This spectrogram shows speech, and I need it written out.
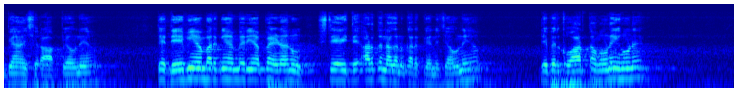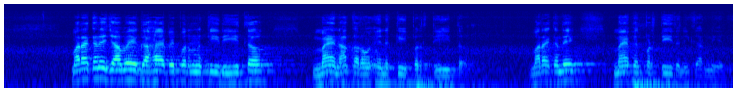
ਵਿਆਹ ਸ਼ਰਾਬ ਪਿਉਨੇ ਆ ਤੇ ਦੇਵੀਆਂ ਵਰਗੀਆਂ ਮੇਰੀਆਂ ਭੈਣਾਂ ਨੂੰ ਸਟੇਜ ਤੇ ਅਰਧ ਨਗਨ ਕਰਕੇ ਨਚਾਉਨੇ ਆ ਤੇ ਫਿਰ ਖੁਆਰ ਤਾਂ ਹੋਣਾ ਹੀ ਹੋਣਾ। ਮਹਾਰਾਜ ਕਹਿੰਦੇ, ਜਾਵੇ ਗਹਿ ਵਿਪਰਨ ਕੀ ਰੀਤ, ਮੈਂ ਨਾ ਕਰੋ ਇਨ ਕੀ ਪ੍ਰਤੀਤ। ਮਹਾਰਾਜ ਕਹਿੰਦੇ, ਮੈਂ ਫਿਰ ਪ੍ਰਤੀਤ ਨਹੀਂ ਕਰਨੀ ਇਹਦੀ।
